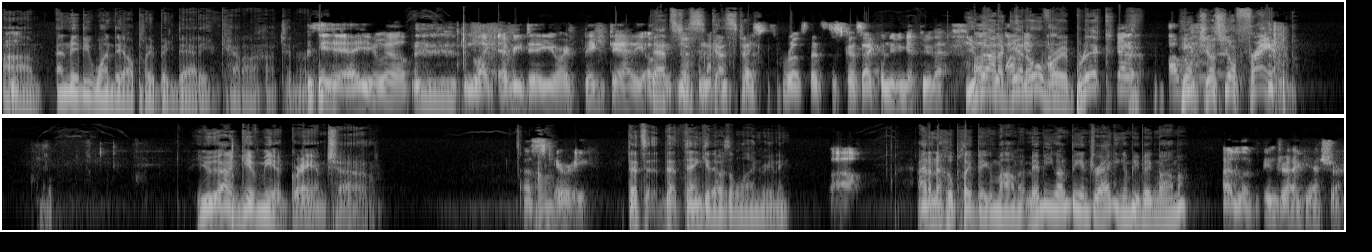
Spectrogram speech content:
Um, and maybe one day I'll play Big Daddy and Cat on a Hot Tin Roof. yeah, you will. Like every day, you are Big Daddy. Okay, That's no, disgusting. That's gross. That's disgusting. I couldn't even get through that. You Uh, gotta I'll get over it, Brick. gotta- I'll- He's just your friend. You gotta give me a grandchild. That's scary. That's that. Thank you. That was a line reading. Wow. I don't know who play Big Mama. Maybe you want to be in drag. You can be Big Mama. I'd love to be in drag. Yeah, sure.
